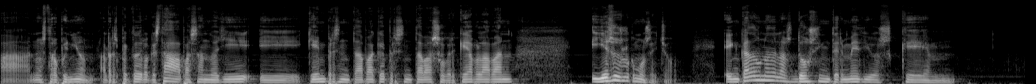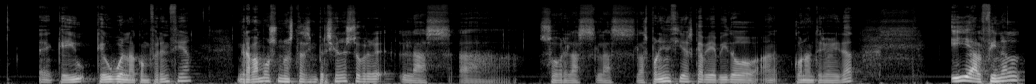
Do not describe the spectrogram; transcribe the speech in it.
uh, nuestra opinión al respecto de lo que estaba pasando allí y quién presentaba, qué presentaba, sobre qué hablaban. Y eso es lo que hemos hecho. En cada uno de los dos intermedios que, eh, que, hubo en la conferencia, grabamos nuestras impresiones sobre las sobre las, ponencias que había habido ah, con anterioridad. Y al final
